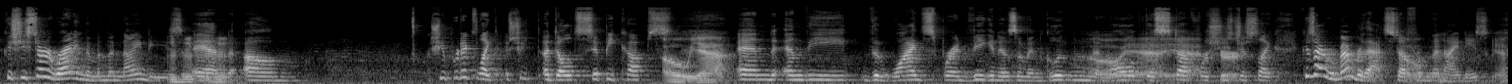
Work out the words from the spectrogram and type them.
because she started writing them in the 90s Mm-hmm, and um, she predicted like she adult sippy cups oh yeah. and and the the widespread veganism and gluten and Oh, all yeah, of this stuff yeah, where sure. she's just like because I remember that stuff Oh, from the 90s Yeah.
